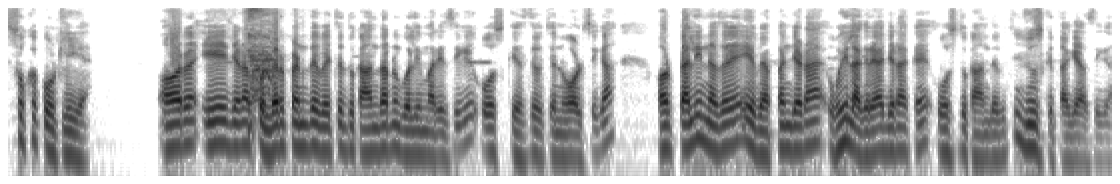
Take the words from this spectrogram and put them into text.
ਸੁਖ ਕੋਟਲੀ ਹੈ ਔਰ ਇਹ ਜਿਹੜਾ ਭੁੱਲਰ ਪਿੰਡ ਦੇ ਵਿੱਚ ਦੁਕਾਨਦਾਰ ਨੂੰ ਗੋਲੀ ਮਾਰੀ ਸੀਗੀ, ਉਸ ਕੇਸ ਦੇ ਵਿੱਚ ਇਨਵੋਲਡ ਸੀਗਾ ਔਰ ਪਹਿਲੀ ਨਜ਼ਰ ਇਹ ਵੈਪਨ ਜਿਹੜਾ ਉਹੀ ਲੱਗ ਰਿਹਾ ਜਿਹੜਾ ਕਿ ਉਸ ਦੁਕਾਨ ਦੇ ਵਿੱਚ ਯੂਜ਼ ਕੀਤਾ ਗਿਆ ਸੀਗਾ।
